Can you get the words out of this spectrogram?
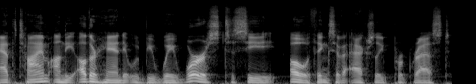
at the time on the other hand it would be way worse to see oh things have actually progressed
